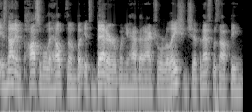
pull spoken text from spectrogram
it's not impossible to help them, but it's better when you have that actual relationship, and that's what's not being.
